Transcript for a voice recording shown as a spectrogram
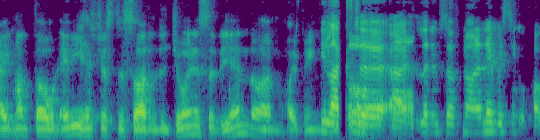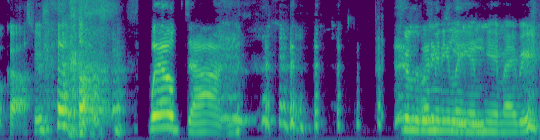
eight-month-old Eddie has just decided to join us at the end. I'm hoping He likes Oh, to uh, wow. let himself know in every single podcast we've had. Well done. Got a little mini cutie. Liam here, maybe.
